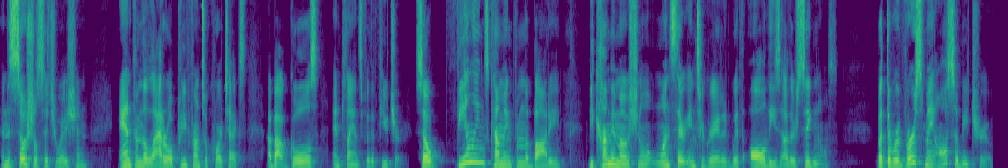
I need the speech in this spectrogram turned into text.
and the social situation, and from the lateral prefrontal cortex about goals and plans for the future. So, feelings coming from the body become emotional once they're integrated with all these other signals. But the reverse may also be true.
